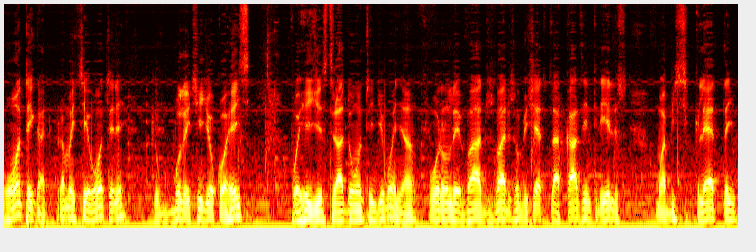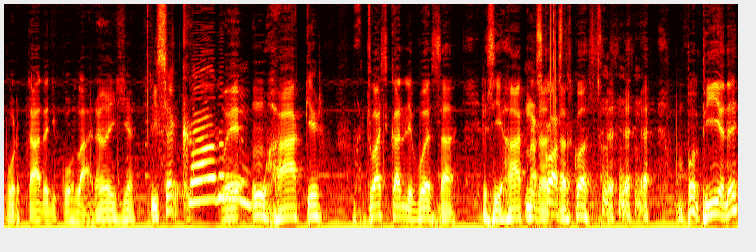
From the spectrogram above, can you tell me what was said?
Ontem, cara, para amanhecer ontem, né? Que o boletim de ocorrência foi registrado ontem de manhã. Foram levados vários objetos da casa, entre eles uma bicicleta importada de cor laranja. Isso é caro, é, Um hacker. Tu acha que o cara levou essa, esse hack nas, na, costas? Nas costas. um pampinha, né?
